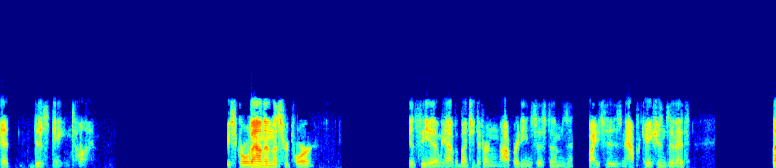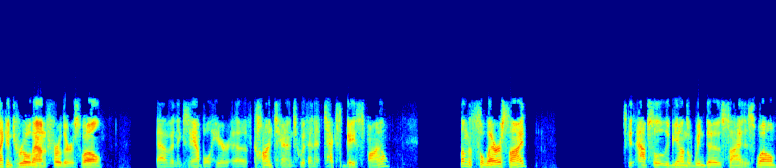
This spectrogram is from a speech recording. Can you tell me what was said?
at this date and time. We scroll down in this report. You can see that we have a bunch of different operating systems and devices and applications in it. I can drill down further as well. I have an example here of content within a text-based file. On the Solaris side, this could absolutely be on the Windows side as well.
